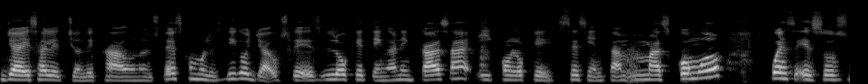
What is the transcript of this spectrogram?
ya es a elección de cada uno de ustedes. Como les digo, ya ustedes lo que tengan en casa y con lo que se sientan más cómodo, pues esos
